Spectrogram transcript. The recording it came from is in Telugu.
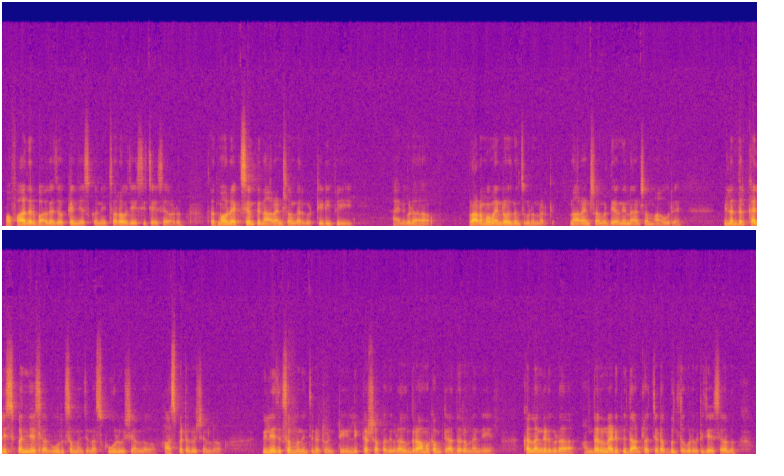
మా ఫాదర్ బాగా జోక్యం చేసుకొని చొరవ చేసి చేసేవాడు. తర్వాత మా ఊళ్ళో ఎక్స్ఎంపీ నారాయణ స్వామి గారు కూడా టీడీపీ ఆయన కూడా ప్రారంభమైన రోజు నుంచి కూడా ఉన్నాడు నారాయణ స్వామి దేవుని నారాయణ స్వామి మా ఊరే. వీళ్ళందరూ కలిసి పనిచేసేవాళ్ళు ఊరికి సంబంధించిన స్కూల్ విషయంలో హాస్పిటల్ విషయంలో విలేజ్కి సంబంధించినటువంటి లిక్కర్ షాప్ అది కూడా గ్రామ కమిటీ ఆధ్వర్యంలోని కల్లంగడి కూడా అందరూ నడిపి దాంట్లో వచ్చే డబ్బులతో కూడా వీటి చేసేవాళ్ళు.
